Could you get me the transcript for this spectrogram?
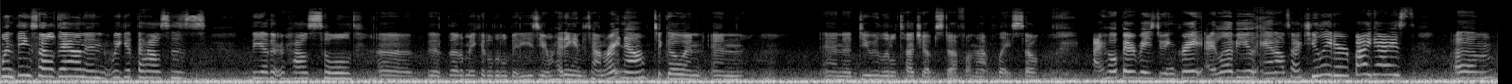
When things settle down and we get the houses, the other house sold, uh, that'll make it a little bit easier. I'm heading into town right now to go and and and uh, do a little touch up stuff on that place. So I hope everybody's doing great. I love you, and I'll talk to you later. Bye, guys. Um,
